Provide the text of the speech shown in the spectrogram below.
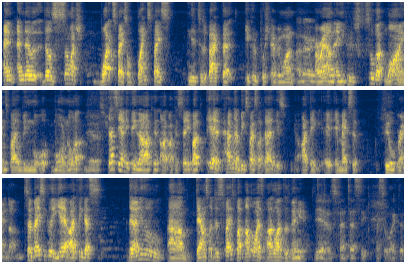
and and there was, there was so much white space or blank space near to the back that you could have pushed everyone I know. around, and you could have still got lines, but it would be more more in order. Yeah, that's true. That's the only thing that I can I, I can see. But yeah, having a big space like that is, I think, it, it makes it feel grander. So basically, yeah, I think that's the only little um, downside to the space. But otherwise, I like the venue. Yeah, it was fantastic. I still liked it.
